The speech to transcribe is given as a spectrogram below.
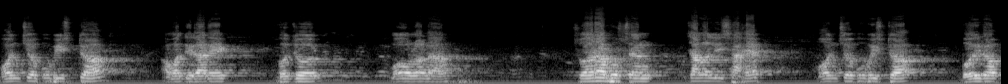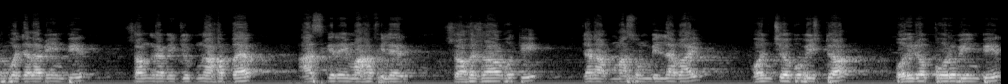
মঞ্চ উপবিষ্ট আমাদের আরেক হজর মৌলানা সোহরাব হোসেন জালালি সাহেব মঞ্চ উপবিষ্ট ভৈরব উপজেলা বিএনপির সংগ্রামী যুগ্ম আহ্বায়ক, আজকের এই মাহফিলের সহসভাপতি জনাব মাসুম বিল্লা ভাই মঞ্চ উপবিষ্ট ভৈরব পৌর বিএনপির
